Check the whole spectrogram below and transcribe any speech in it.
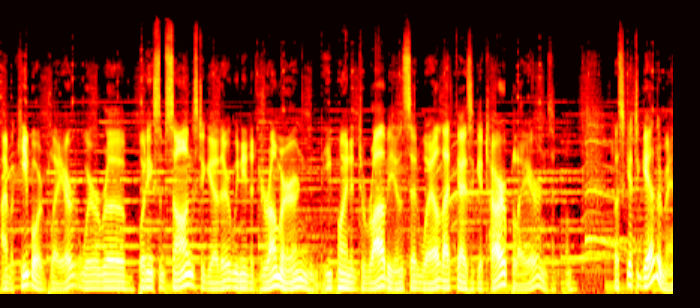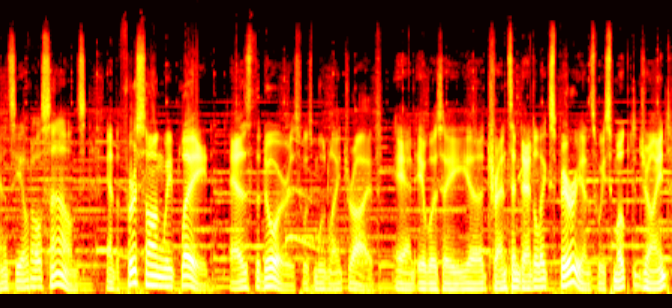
I'm a keyboard player. We're uh, putting some songs together. We need a drummer. And he pointed to Robbie and said, Well, that guy's a guitar player. And said, well, Let's get together, man, and see how it all sounds. And the first song we played, as the Doors, was Moonlight Drive. And it was a uh, transcendental experience. We smoked a joint,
